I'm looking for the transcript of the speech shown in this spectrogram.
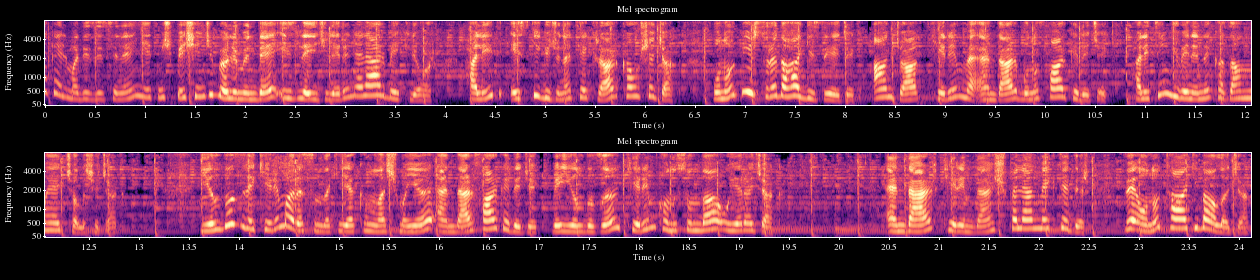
Islak Elma dizisinin 75. bölümünde izleyicileri neler bekliyor? Halit eski gücüne tekrar kavuşacak. Bunu bir süre daha gizleyecek. Ancak Kerim ve Ender bunu fark edecek. Halit'in güvenini kazanmaya çalışacak. Yıldız ve Kerim arasındaki yakınlaşmayı Ender fark edecek ve Yıldız'ı Kerim konusunda uyaracak. Ender Kerim'den şüphelenmektedir ve onu takibe alacak.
